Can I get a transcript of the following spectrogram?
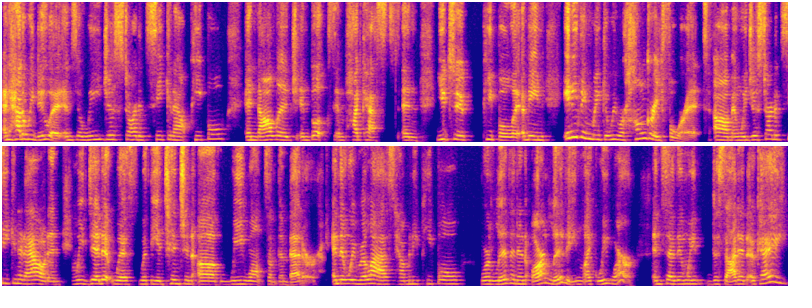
And how do we do it? And so we just started seeking out people and knowledge and books and podcasts and YouTube people. I mean, anything we could, we were hungry for it. Um, and we just started seeking it out. And we did it with, with the intention of, we want something better. And then we realized how many people were living and are living like we were and so then we decided okay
